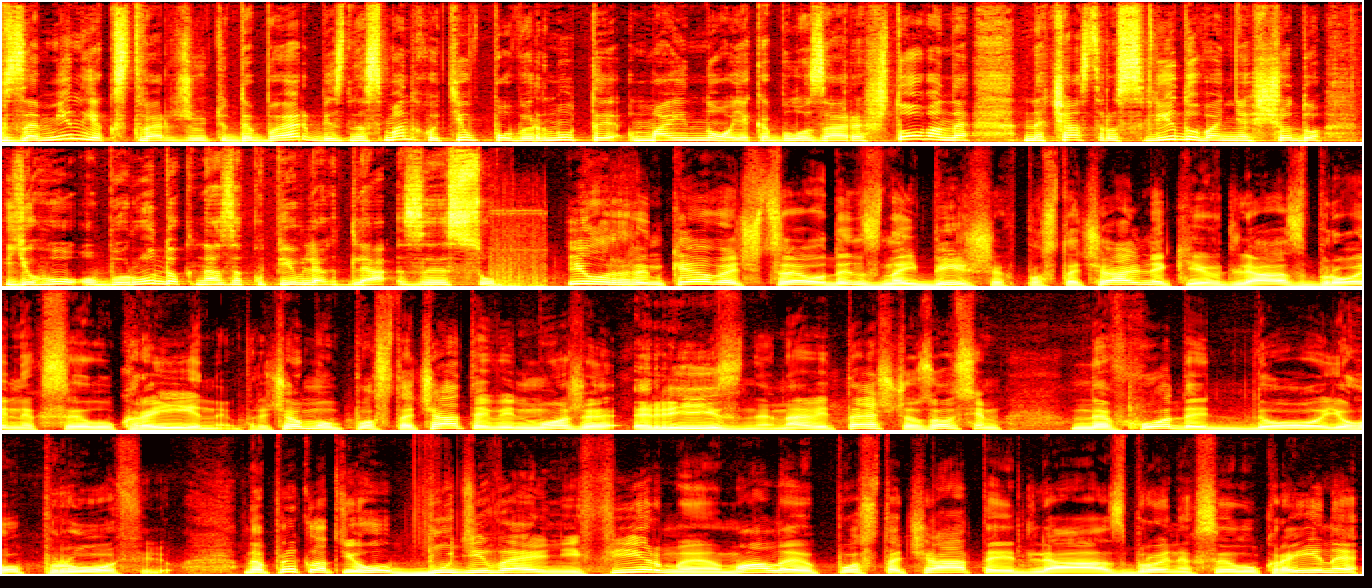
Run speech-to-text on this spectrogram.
Взамін, як стверджують у ДБР, бізнесмен хотів повернути майно, яке було заарештоване на час розслідування щодо його оборудок на закупівлях для ЗСУ. Ігор Гринкевич це один з найбільших постачальників для збройних сил України. Причому постачати він може різне, навіть те, що зовсім не входить до його профілю. Наприклад, його будівельні фірми мали постачати для збройних сил України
